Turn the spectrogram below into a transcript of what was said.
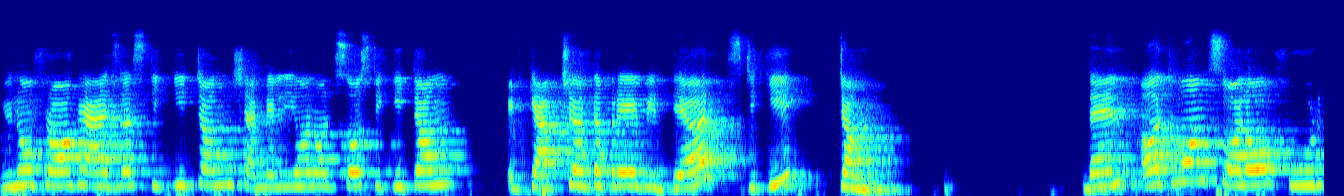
you know frog has a sticky tongue. Chameleon also sticky tongue. It capture the prey with their sticky tongue. Then earthworms swallow food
